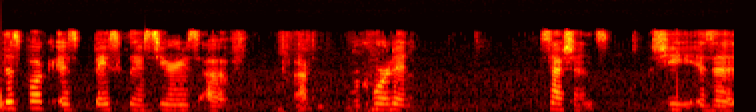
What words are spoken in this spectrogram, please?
this book is basically a series of uh, recorded sessions. She is a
